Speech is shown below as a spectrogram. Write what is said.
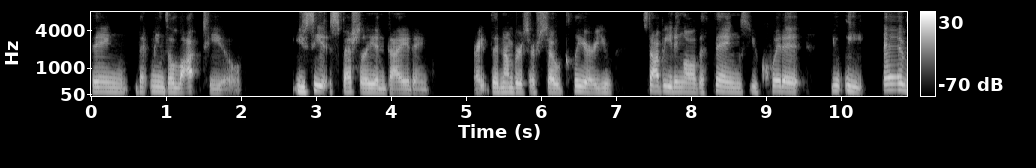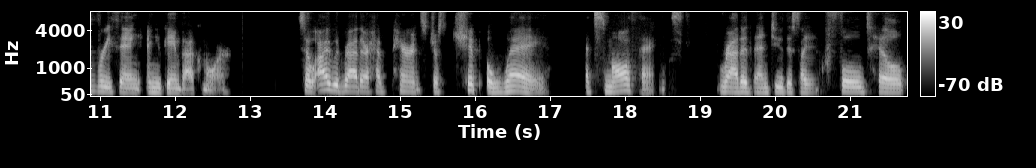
thing that means a lot to you. You see it especially in dieting, right? The numbers are so clear. You stop eating all the things, you quit it, you eat everything, and you gain back more. So I would rather have parents just chip away at small things rather than do this like full tilt,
